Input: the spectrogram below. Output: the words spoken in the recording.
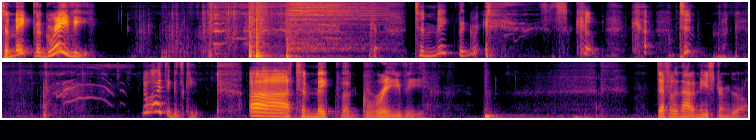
To make the gravy. to make the gravy. no, I think it's cute. Uh, to make the gravy. Definitely not an Eastern girl.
